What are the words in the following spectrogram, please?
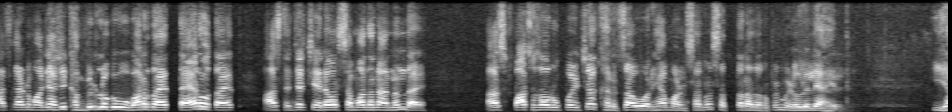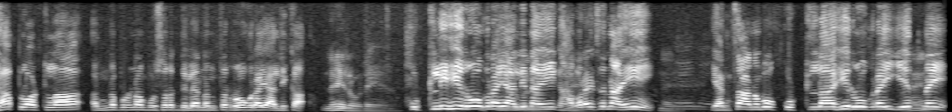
आज कारण माझ्या अशी खंबीर लोक उभारत आहेत तयार होत आहेत. आज त्यांच्या चेहऱ्यावर समाधान आनंद आहे. आज पाच हजार रुपयाच्या खर्चावर ह्या माणसानं सत्तर हजार रुपये मिळवलेले आहेत. ह्या प्लॉटला अन्नपूर्णा भुसरत दिल्यानंतर रोगराई आली का? नाही रोग नाही कुठलीही रोगराई आली नाही घाबरायचं नाही. यांचा अनुभव कुठलाही रोगराई येत नाही.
